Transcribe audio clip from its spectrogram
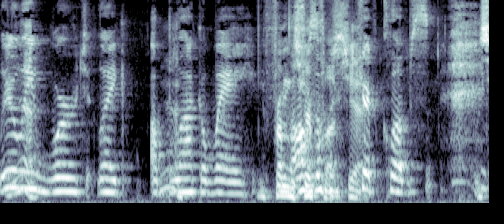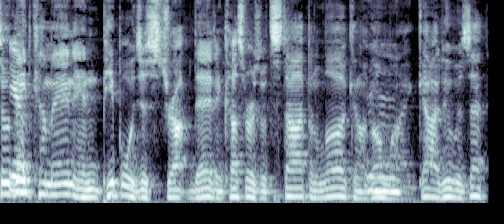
Literally Yeah. worked like a block away From the all strip clubs, yeah. strip clubs. So Yeah. they'd come in and people would just drop dead, and customers would stop and look and like, Mm-hmm. oh my god, who was that?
